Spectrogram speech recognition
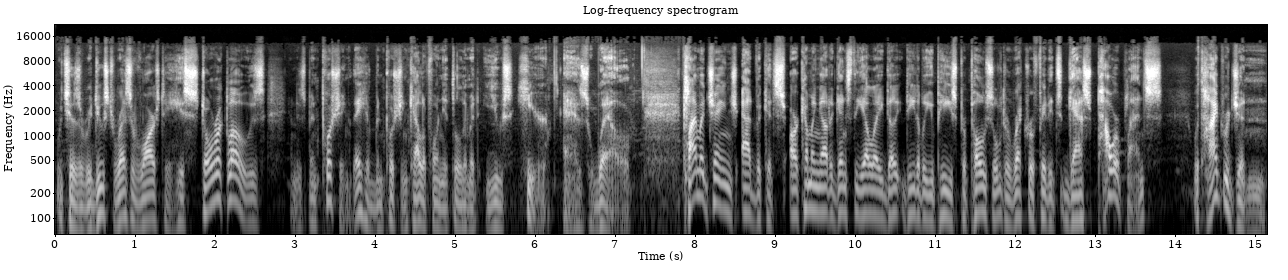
which has reduced reservoirs to historic lows and has been pushing, they have been pushing California to limit use here as well. Climate change advocates are coming out against the LA DWP's proposal to retrofit its gas power plants with hydrogen.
